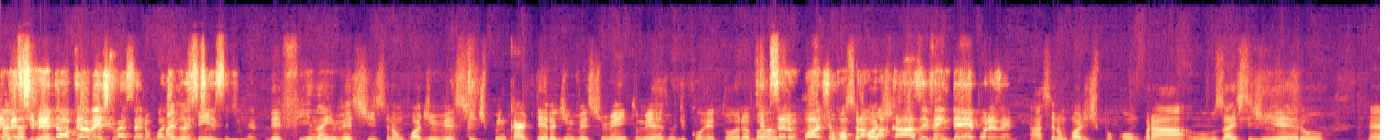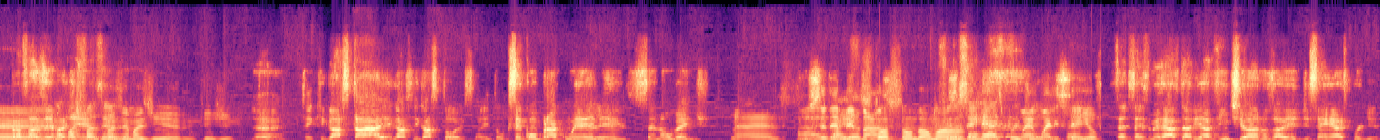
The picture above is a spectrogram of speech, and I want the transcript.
Mas Investimento, assim- obviamente que vai ser, não pode Mas investir assim, esse dinheiro. defina investir. Você não pode investir, tipo, em carteira de investimento mesmo, de corretora, Tipo, banco. você não pode comprar pode- uma casa e vender, por exemplo. Ah, você não pode, tipo, comprar, usar esse dinheiro... É, Pra fazer mais dinheiro. fazer mais dinheiro, entendi. É, tem que gastar e gas- e gastou isso aí. Então, o que você comprar com ele, você não vende. É, Um CDB aí a básico. situação dá uma... Prefiro 100 reais por Um, é dia. um LCI. É, eu... 700 mil reais daria 20 anos aí de 100 reais por dia.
